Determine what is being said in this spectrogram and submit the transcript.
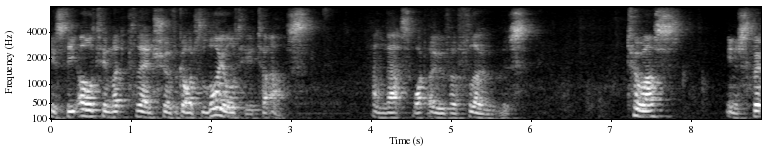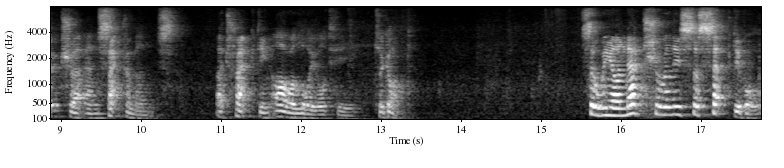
is the ultimate pledge of God's loyalty to us, and that's what overflows to us in Scripture and sacraments, attracting our loyalty to God. So we are naturally susceptible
